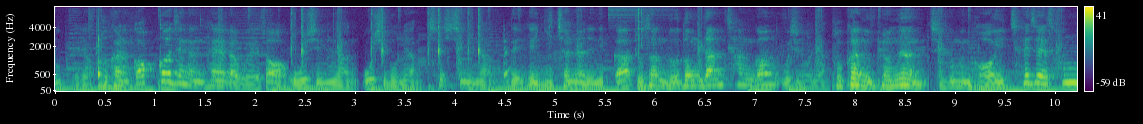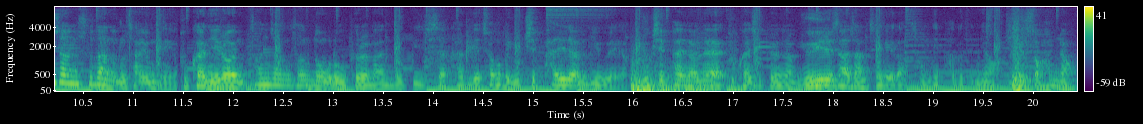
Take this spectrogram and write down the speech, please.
우표예요. 북한은 꺾어지는 해라고 해서 50년, 55년, 70년. 근데 이게 2000년이니까 조선 노동당 창건 55년. 북한 우표는 지금은 거의 체제 선전 수단으로 사용돼요. 북한이 이런 선전 선동으로 우표를 만들기 시작한 게 1968년 이후예요. 68년에 북한식 표현하면 유일사상 체계가 성립하거든요. 김일성 함령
